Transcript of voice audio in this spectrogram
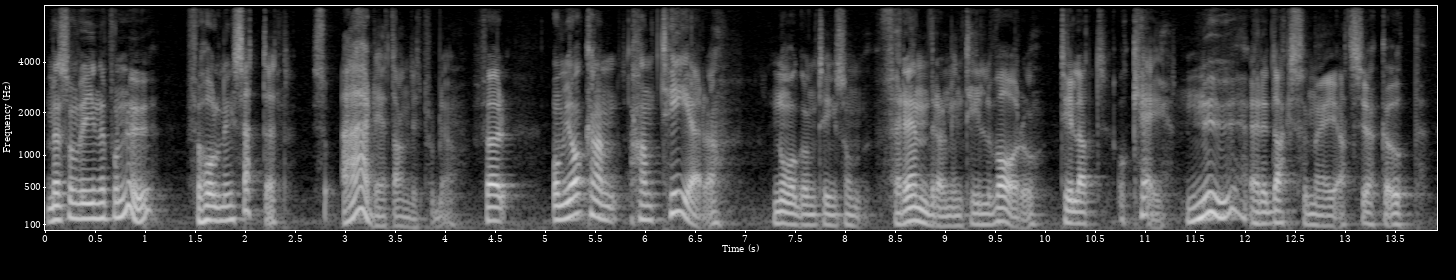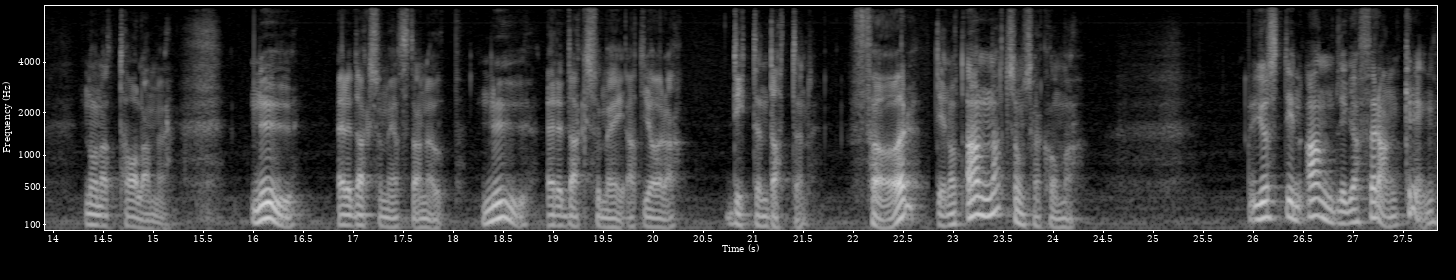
Men som vi är inne på nu, förhållningssättet, så är det ett andligt problem. För om jag kan hantera någonting som förändrar min tillvaro till att okej, okay, nu är det dags för mig att söka upp någon att tala med. Nu är det dags för mig att stanna upp. Nu är det dags för mig att göra ditten datten. För det är något annat som ska komma. Just din andliga förankring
